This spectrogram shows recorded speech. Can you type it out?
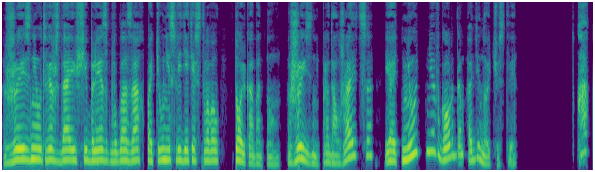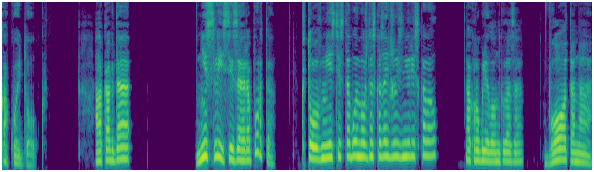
Жизнеутверждающий блеск в глазах Патюни свидетельствовал только об одном — жизнь продолжается и отнюдь не в гордом одиночестве. Как какой долг? А когда неслись из аэропорта, кто вместе с тобой, можно сказать, жизнью рисковал? — округлил он глаза. — Вот она,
